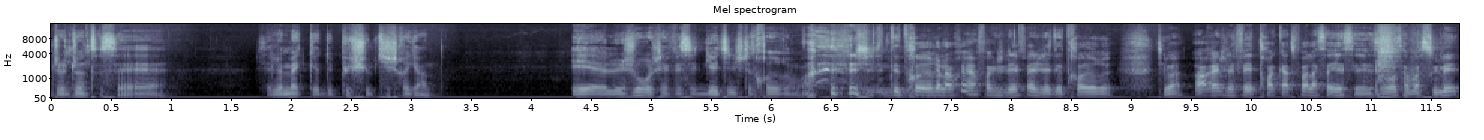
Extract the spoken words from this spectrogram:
John Jones, ça c'est, c'est le mec que depuis que je suis petit, je regarde. Et euh, le jour où j'ai fait cette guillotine, j'étais trop heureux. Moi. j'étais trop heureux. La première fois que je l'ai fait, j'étais trop heureux. Tu vois? Après, je l'ai fait 3-4 fois, là, ça y est, c'est, bon, ça m'a saoulé.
